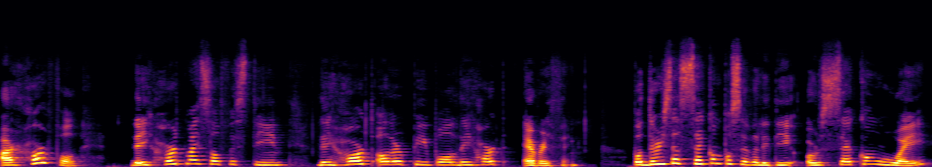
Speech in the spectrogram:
are hurtful. They hurt my self esteem, they hurt other people, they hurt everything. But there is a second possibility or second way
